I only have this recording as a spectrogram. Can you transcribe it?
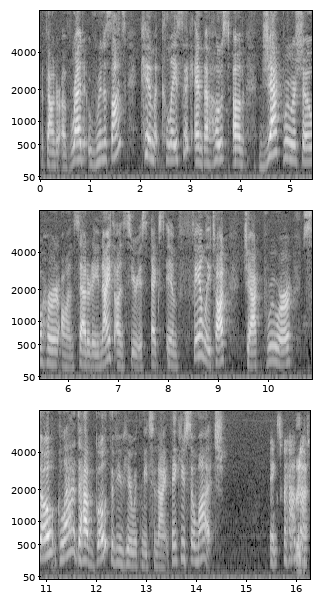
the founder of Red Renaissance, Kim Klacik, and the host of Jack Brewer Show, heard on Saturday nights on Sirius XM Family Talk, Jack Brewer. So glad to have both of you here with me tonight. Thank you so much. Thanks for having Great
